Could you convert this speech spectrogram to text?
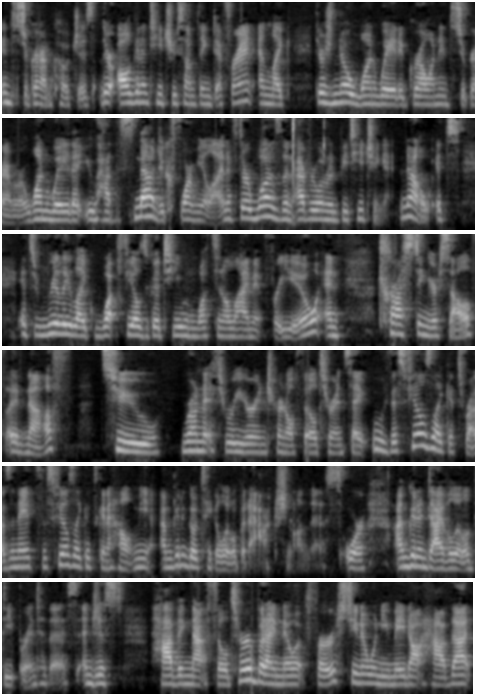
Instagram coaches. They're all going to teach you something different. And like, there's no one way to grow on Instagram or one way that you have this magic formula. And if there was, then everyone would be teaching it. No, it's, it's really like what feels good to you and what's in alignment for you and trusting yourself enough to run it through your internal filter and say, ooh, this feels like it resonates. This feels like it's going to help me. I'm going to go take a little bit of action on this, or I'm going to dive a little deeper into this and just having that filter. But I know at first, you know, when you may not have that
